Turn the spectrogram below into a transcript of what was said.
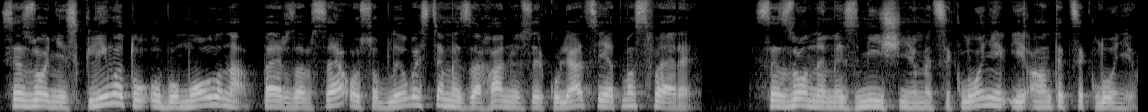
Сезонність клімату обумовлена перш за все особливостями загальної циркуляції атмосфери, сезонними зміщеннями циклонів і антициклонів.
